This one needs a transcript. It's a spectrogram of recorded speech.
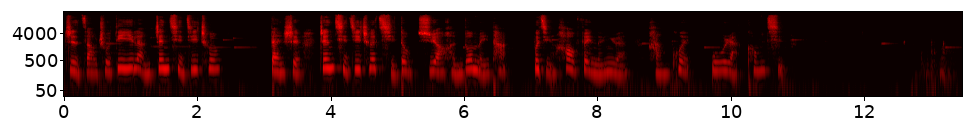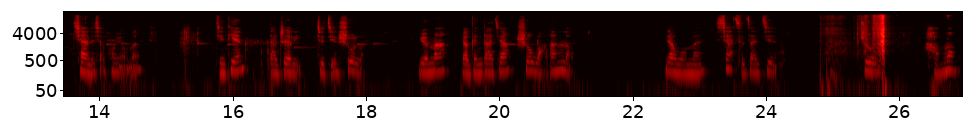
制造出第一辆蒸汽机车。但是，蒸汽机车启动需要很多煤炭，不仅耗费能源，还会污染空气。亲爱的小朋友们，今天到这里就结束了。月妈要跟大家说晚安了，让我们下次再见。祝好梦。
